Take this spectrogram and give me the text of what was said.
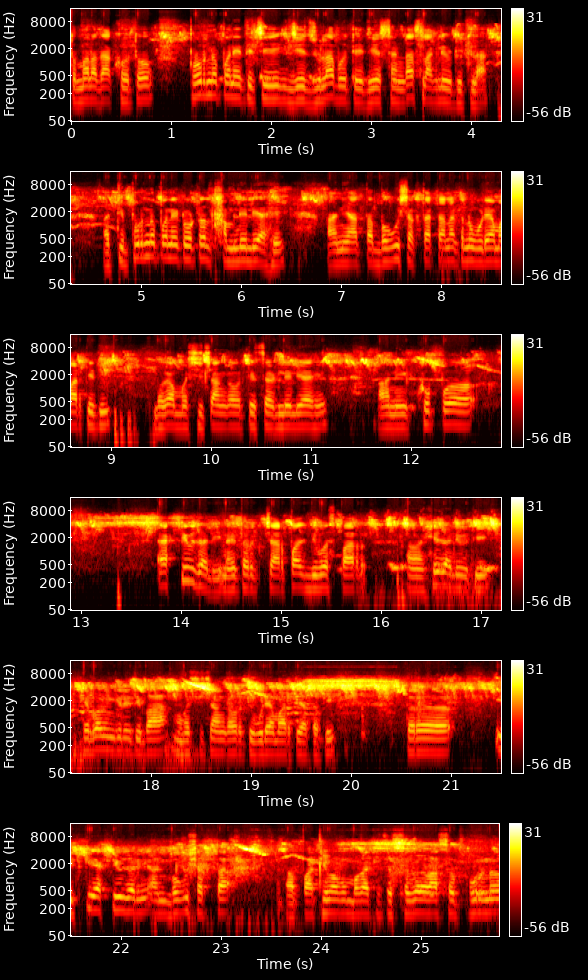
तुम्हाला दाखवतो. पूर्णपणे तिची जे जुलाब होते जे संडास लागली होती तिला ती पूर्णपणे टोटल थांबलेली आहे. आणि आता बघू शकता टनाटन उड्या मारते ती बघा म्हशीच्या अंगावरती चढलेली आहे. आणि खूप ॲक्टिव्ह झाली. नाहीतर चार पाच दिवस पार हे झाली होती. हेबाळून गेली होती बा म्हशीच्या अंगावरती उड्या मारते आता ती. तर इतकी ॲक्टिव्ह झाली आणि बघू शकता पाठीमागून बघा तिचं सगळं असं पूर्ण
